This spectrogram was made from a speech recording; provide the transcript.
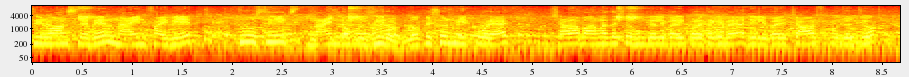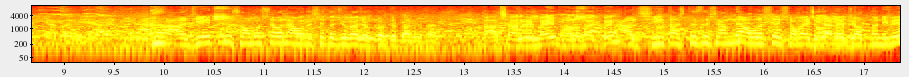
zero one seven nine five eight two six nine double zero. Location Mirpur এক। সারা বাংলাদেশে হোম ডেলিভারি করে থাকি ভাইয়া। ডেলিভারি চার্জ প্রযোজ্য। আর যে কোনো সমস্যা হলে আমাদের সাথে যোগাযোগ করতে পারবে ভাই আচ্ছা রাহিম ভাই ভালো থাকবেন। আর শীত আসতেছে সামনে অবশ্যই সবাই বিড়ালের। যত্ন নিবে।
